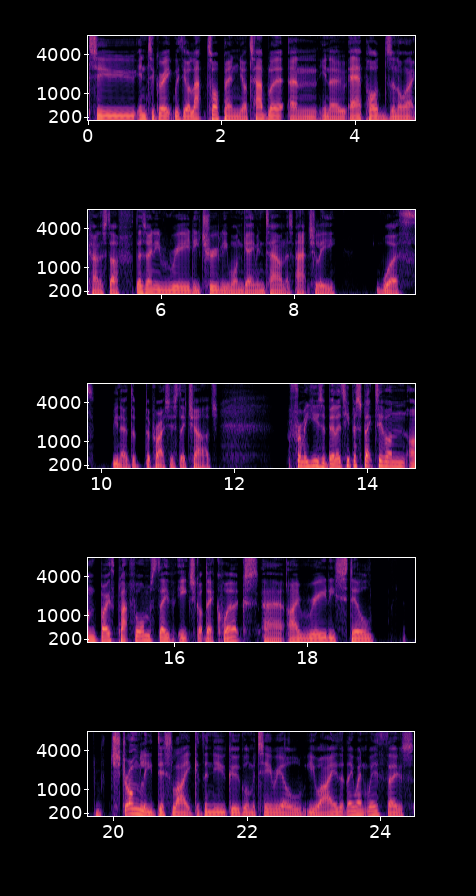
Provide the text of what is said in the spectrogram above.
to integrate with your laptop and your tablet and, you know, AirPods and all that kind of stuff, there's only really truly one game in town that's actually worth you know the, the prices they charge. From a usability perspective on on both platforms they've each got their quirks. Uh, i really still strongly dislike the new google material ui that they went with. Those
